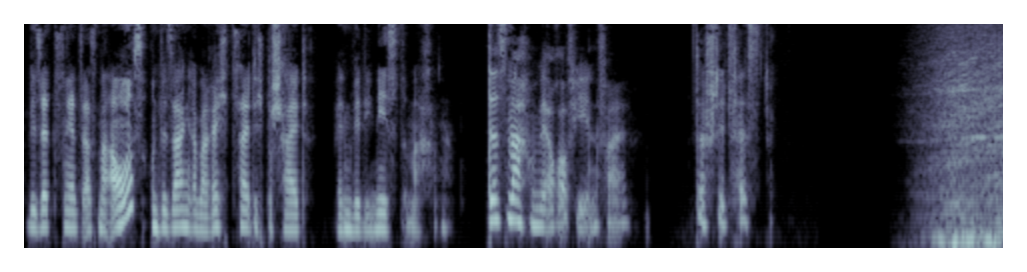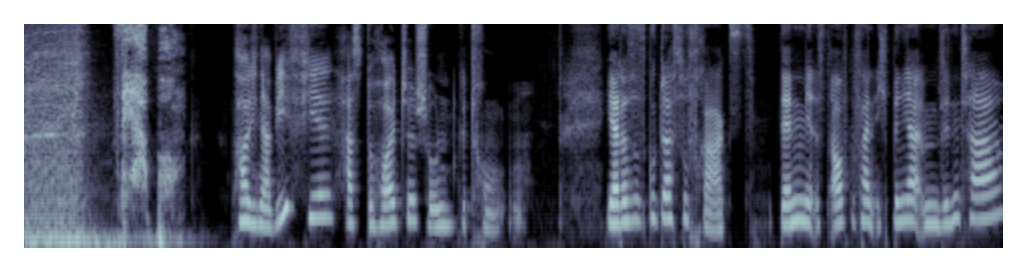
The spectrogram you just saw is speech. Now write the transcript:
Wir setzen jetzt erstmal aus und wir sagen aber rechtzeitig Bescheid, wenn wir die nächste machen. Das machen wir auch auf jeden Fall. Das steht fest. Paulina, wie viel hast du heute schon getrunken? Ja, das ist gut, dass du fragst. Denn mir ist aufgefallen, ich bin ja im Winter,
